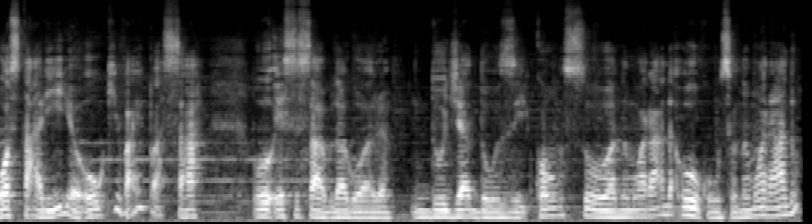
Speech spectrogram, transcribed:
gostaria ou que vai passar esse sábado agora, do dia 12, com sua namorada ou com seu namorado.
